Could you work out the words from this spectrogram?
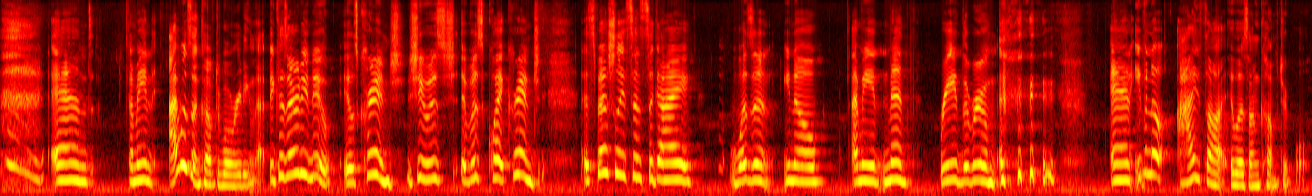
and I mean, I was uncomfortable reading that because I already knew it was cringe. She was, it was quite cringe, especially since the guy wasn't, you know, I mean, Minth, read the room. and even though I thought it was uncomfortable,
